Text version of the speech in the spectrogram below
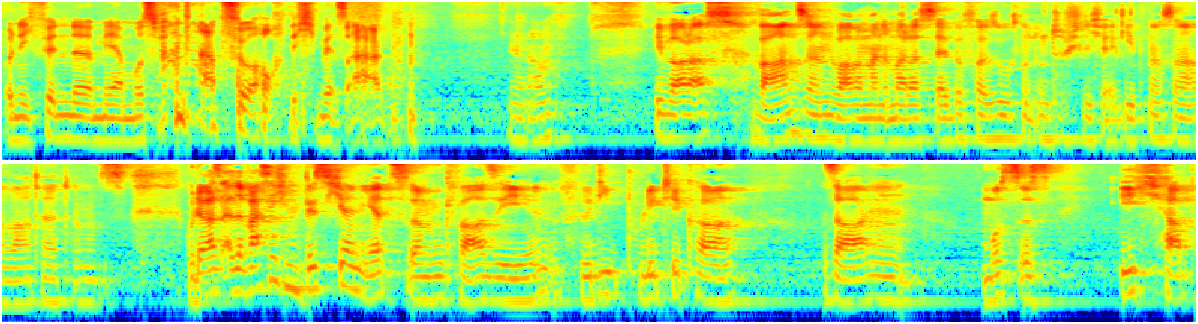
Und ich finde, mehr muss man dazu auch nicht mehr sagen. Ja. Wie war das? Wahnsinn war, wenn man immer dasselbe versucht und unterschiedliche Ergebnisse erwartet. Das Gut, also was ich ein bisschen jetzt ähm, quasi für die Politiker sagen muss, ist, ich habe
